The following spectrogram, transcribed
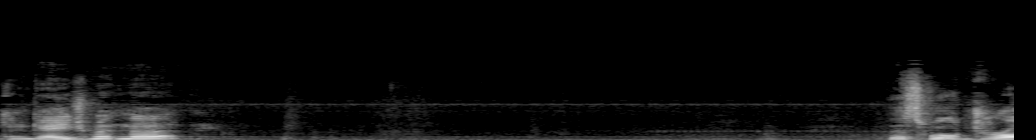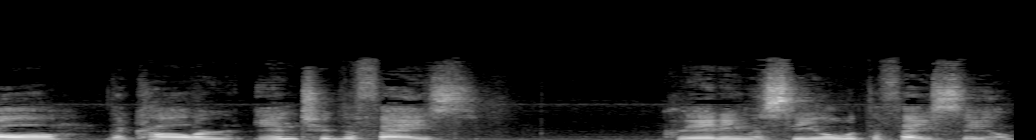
engagement nut This will draw the collar into the face, creating the seal with the face seal.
